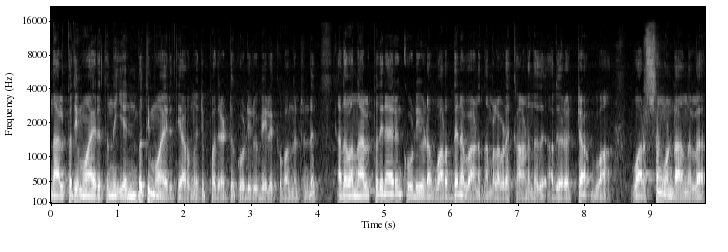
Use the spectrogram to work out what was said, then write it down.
നാൽപ്പത്തി മൂവായിരത്തി നിന്ന് എൺപത്തി മൂവായിരത്തി അറുന്നൂറ്റി പതിനെട്ട് കോടി രൂപയിലേക്ക് വന്നിട്ടുണ്ട്. അഥവാ നാൽപ്പതിനായിരം കോടിയുടെ വർധനവാണ് നമ്മളവിടെ കാണുന്നത്. അത് ഒരൊറ്റ വർഷം കൊണ്ടാണെന്നുള്ള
